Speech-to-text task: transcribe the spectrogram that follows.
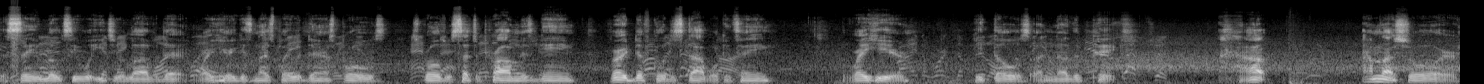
the same looks. He will eat you alive with that. Right here, he gets a nice play with Darren Sproles. Sproles was such a problem this game. Very difficult to stop or contain. Right here, he throws another pick. I, I'm not sure.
